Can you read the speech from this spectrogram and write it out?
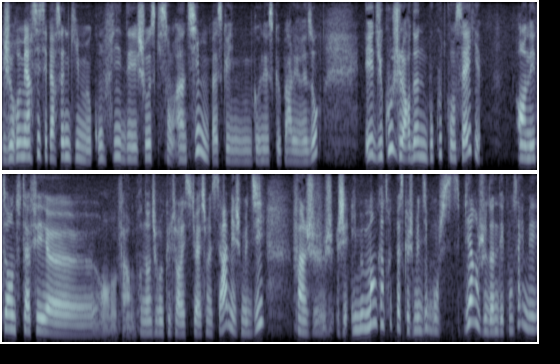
je remercie ces personnes qui me confient des choses qui sont intimes, parce qu'ils ne me connaissent que par les réseaux. Et du coup, je leur donne beaucoup de conseils, en étant tout à fait... euh, en, enfin, en prenant du recul sur la situation, etc. Mais je me dis... Enfin, il me manque un truc, parce que je me dis, bon, c'est bien, je donne des conseils, mais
